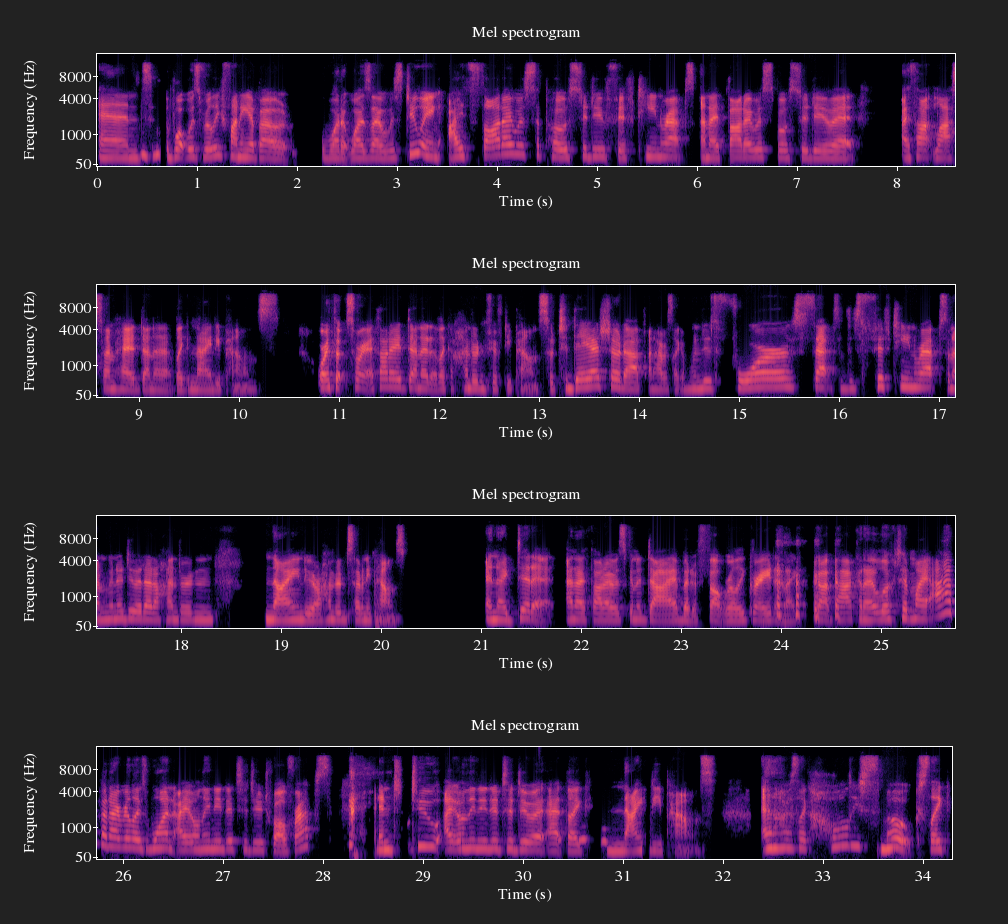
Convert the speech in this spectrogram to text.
And mm-hmm. what was really funny about what it was I was doing, I thought I was supposed to do 15 reps and I thought I was supposed to do it. I thought last time I had done it at like 90 pounds. Or I thought, sorry, I thought I had done it at like 150 pounds. So today I showed up and I was like, I'm going to do four sets of these 15 reps and I'm going to do it at 190 or 170 pounds. And I did it. And I thought I was going to die, but it felt really great. And I got back and I looked at my app and I realized one, I only needed to do 12 reps. And two, I only needed to do it at like 90 pounds. And I was like, holy smokes. Like,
